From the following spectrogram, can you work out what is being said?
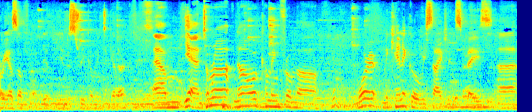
areas of, of the, the industry coming together. Um, yeah, and Tomra now coming from the more mechanical recycling space. Uh,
